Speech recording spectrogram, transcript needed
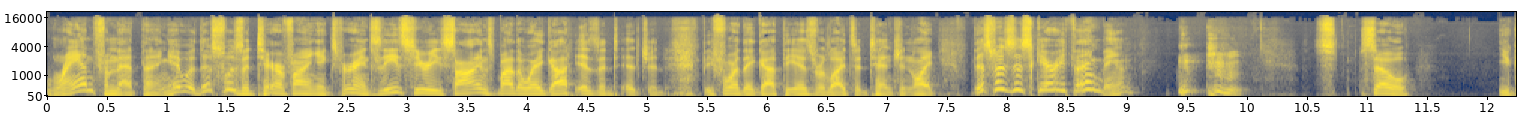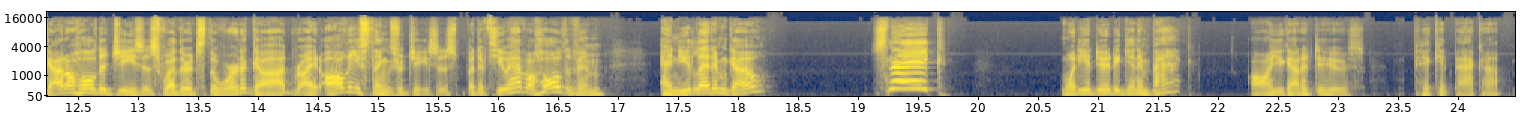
ran from that thing. It was this was a terrifying experience. These three signs, by the way, got his attention before they got the Israelites' attention. Like this was a scary thing, man. so you got a hold of Jesus, whether it's the Word of God, right? All these things are Jesus. But if you have a hold of him and you let him go, snake, what do you do to get him back? All you got to do is pick it back up.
